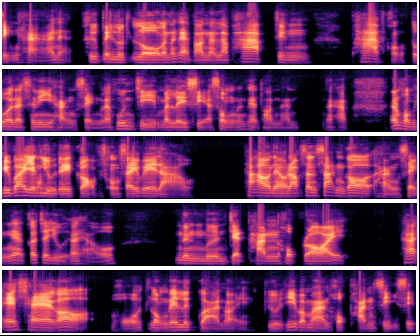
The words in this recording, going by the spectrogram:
สิงหาเนี่ยคือเป็นหลุดโลมันตั้งแต่ตอนนั้นแล้วภาพจึงภาพของตัวดัชนีหางเสงและหุ้นจีนมันเลยเสียทรงตั้งแต่ตอนนั้นนะครับนั้นผมคิดว่ายังอยู่ในกรอบของไซด์เวดาว ถ้าเอาแนวรับสั้นๆ ก็หางเสงเนี่ยก็จะอยู่แถวๆ หนึ่งหมื่นเจ็ดพันหกร้อยถ้าเอชแชร์ก็โหลงได้ลึกกว่าหน่อย อยู่ที่ประมาณหกพันสี่สิบ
